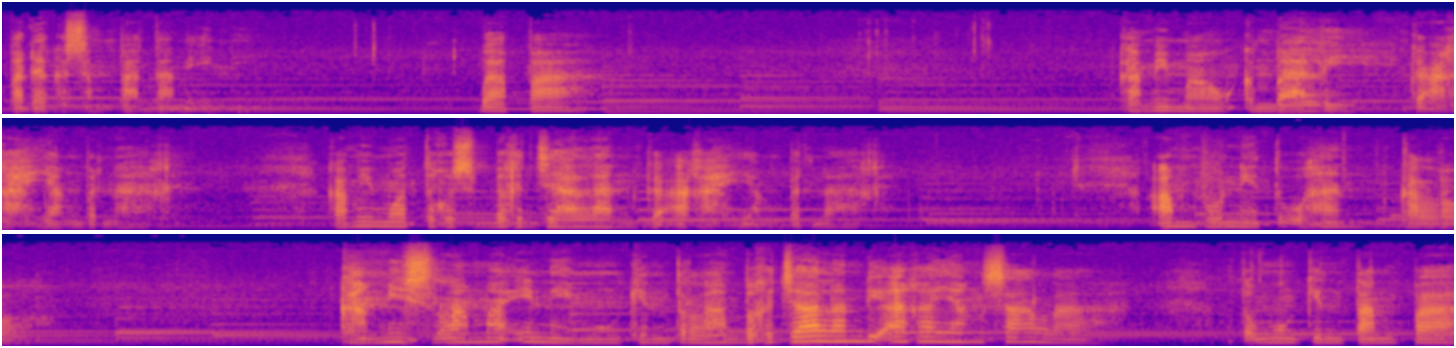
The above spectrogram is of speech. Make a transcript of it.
pada kesempatan ini. Bapa, kami mau kembali ke arah yang benar. Kami mau terus berjalan ke arah yang benar. Ampuni Tuhan kalau kami selama ini mungkin telah berjalan di arah yang salah. Atau mungkin tanpa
